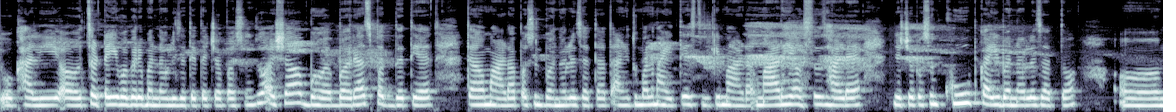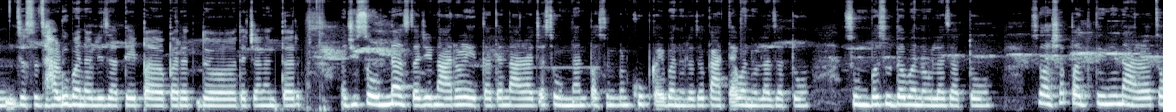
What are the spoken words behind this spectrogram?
तो खाली चटई वगैरे बनवली जाते त्याच्यापासून. सो अशा ब बऱ्याच पद्धती आहेत. त्या माडापासून बनवल्या जातात. आणि तुम्हाला माहिती असतील की माड माड हे असं झाड आहे ज्याच्यापासून खूप काही बनवलं जातं. जसं झाडू बनवली जाते प परत त्याच्यानंतर जी सोंडणं असतात जे नारळ येतात त्या नारळाच्या सोंडणांपासून पण खूप काही बनवलं जातं. कात्या बनवला जातो सुंबसुद्धा बनवला जातो. सो अशा पद्धतीने नारळाचा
